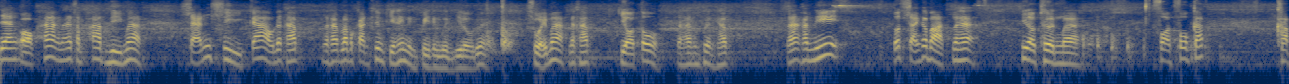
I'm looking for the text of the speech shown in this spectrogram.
แดงออกห้างนะฮะสภาพดีมากแสนสี่เก้านะครับนะครับ รับประกันเครื่องเกียร์ให้หนึ่งปีหนึ่งหมื่นกิโลด้วย สวยมากนะครับเกียร์ออโต้นะครับเพื่อนๆครับนะคันนี้ รถแสนกว่าบาทนะฮะที่เราเชิญมา Ford Focus ขับ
